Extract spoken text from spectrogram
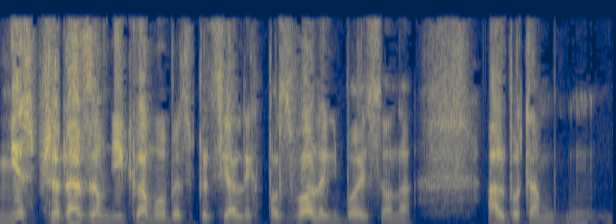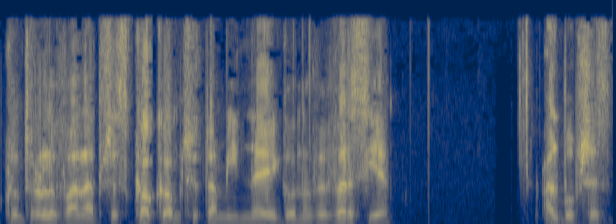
nie sprzedadzą nikomu bez specjalnych pozwoleń, bo jest ona albo tam kontrolowana przez Kokom, czy tam inne jego nowe wersje, albo przez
